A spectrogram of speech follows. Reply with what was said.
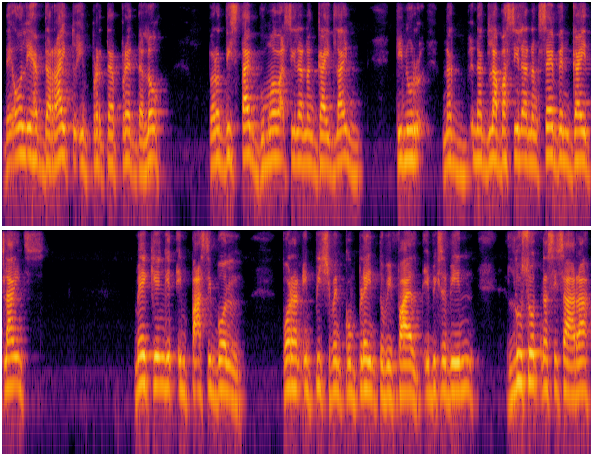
They only have the right to interpret the law. Pero this time, gumawa sila ng guideline. Tinur nag, naglabas sila ng seven guidelines making it impossible for an impeachment complaint to be filed. Ibig sabihin, lusot na si Sara.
